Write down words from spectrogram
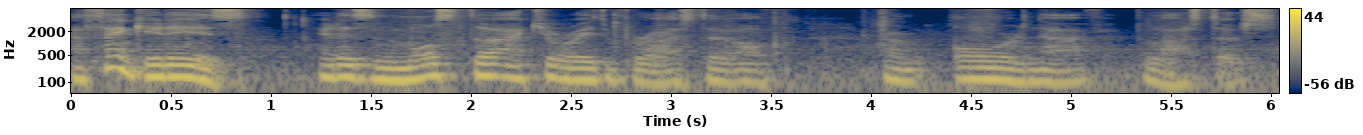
I think it is. It is the most accurate blaster of from all Nerf blasters.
